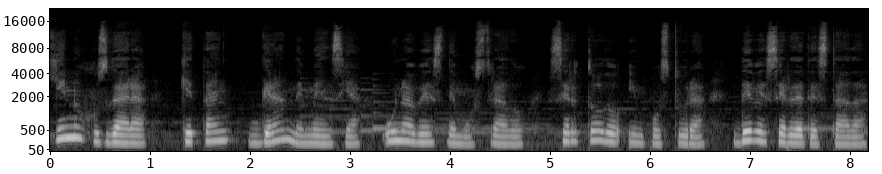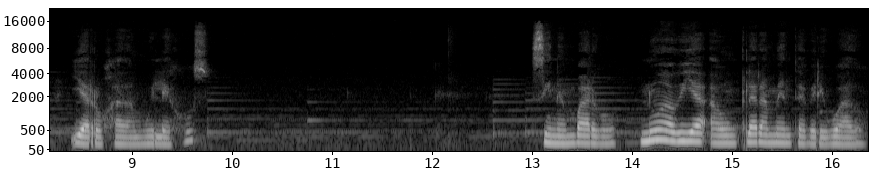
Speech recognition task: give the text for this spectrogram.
¿Quién no juzgara que tan gran demencia, una vez demostrado ser todo impostura, debe ser detestada y arrojada muy lejos? Sin embargo, no había aún claramente averiguado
